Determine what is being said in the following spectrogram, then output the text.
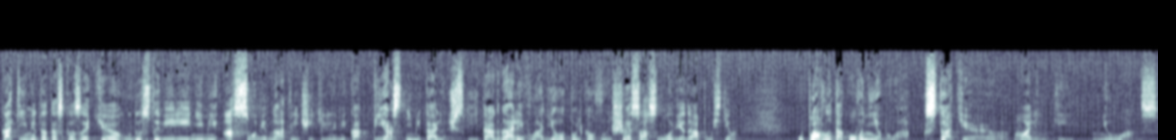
какими-то, так сказать, э, удостоверениями особенно отличительными, как перстни металлические и так далее, владело только высшее сословие, допустим. У Павла такого не было. Кстати, э, маленький нюанс.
